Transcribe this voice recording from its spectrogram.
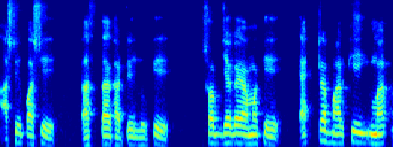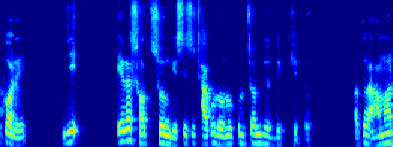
আশেপাশে রাস্তাঘাটে লোকে সব জায়গায় আমাকে একটা মার্কেই মার্ক করে যে এরা সৎসঙ্গী, শ্রী ঠাকুর অনুকূল চন্দ্রের দীক্ষিত। অতএব আমার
